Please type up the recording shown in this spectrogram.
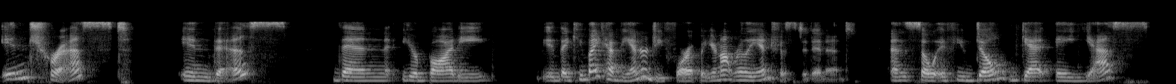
interest in this? Then your body, like you might have the energy for it, but you're not really interested in it. And so if you don't get a yes,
